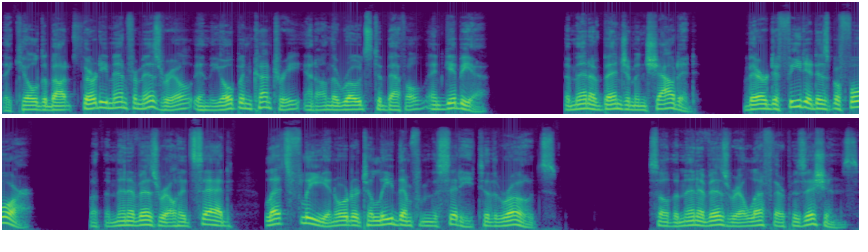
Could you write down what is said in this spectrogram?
They killed about thirty men from Israel in the open country and on the roads to Bethel and Gibeah. The men of Benjamin shouted, they're defeated as before. But the men of Israel had said, Let's flee in order to lead them from the city to the roads. So the men of Israel left their positions.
